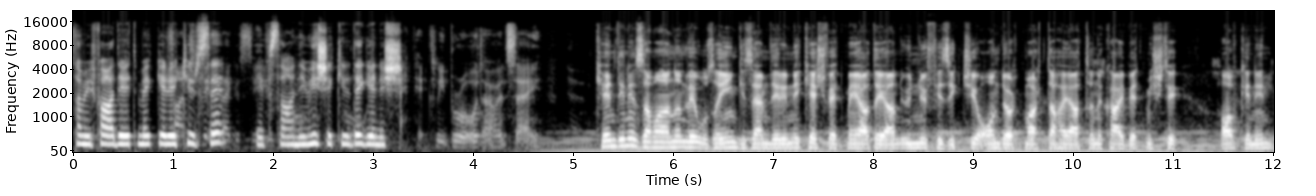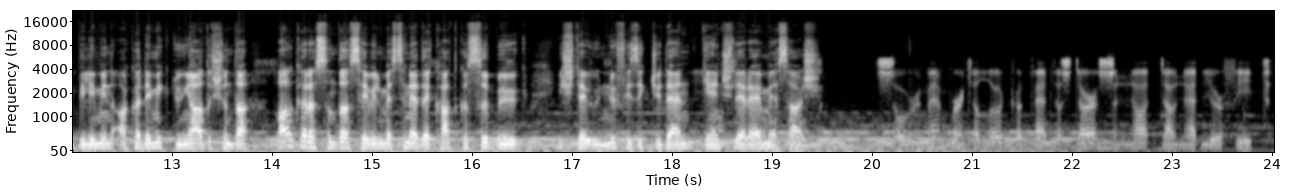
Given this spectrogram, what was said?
Tam ifade etmek gerekirse efsanevi şekilde geniş. Kendini zamanın ve uzayın gizemlerini keşfetmeye adayan ünlü fizikçi 14 Mart'ta hayatını kaybetmişti. Hawking'in bilimin akademik dünya dışında halk arasında sevilmesine de katkısı büyük. İşte ünlü fizikçiden gençlere mesaj. So remember to look up at the stars and not down at your feet.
